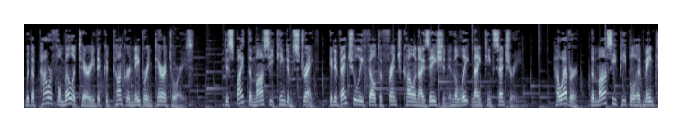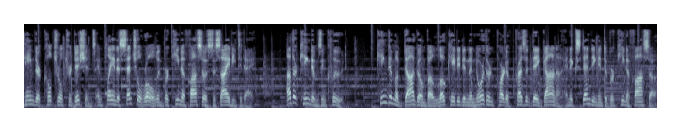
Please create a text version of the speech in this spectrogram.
with a powerful military that could conquer neighboring territories. Despite the Mossi kingdom's strength, it eventually fell to French colonization in the late 19th century. However, the Mossi people have maintained their cultural traditions and play an essential role in Burkina Faso's society today. Other kingdoms include Kingdom of Dagomba located in the northern part of present-day Ghana and extending into Burkina Faso.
